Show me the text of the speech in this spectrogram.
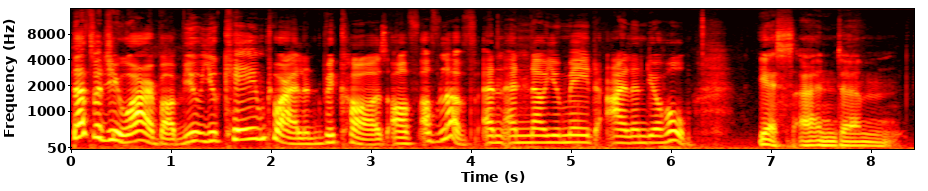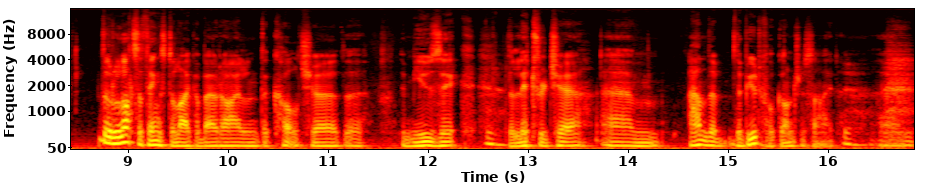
that's what you are, Bob. You you came to Ireland because of, of love, and and now you made Ireland your home. Yes, and um, there are lots of things to like about Ireland: the culture, the the music, mm. the literature. Um, and the the beautiful countryside. Yeah. Um,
